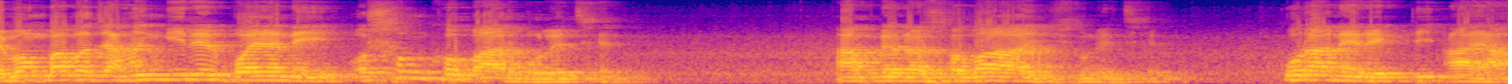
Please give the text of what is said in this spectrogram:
এবং বাবা জাহাঙ্গীরের বয়ানে অসংখ্য বার বলেছেন, আপনারা সবাই শুনেছেন, কোরআনের একটি আয়া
